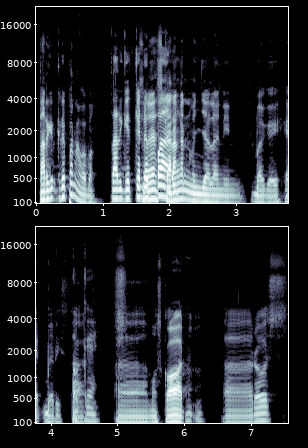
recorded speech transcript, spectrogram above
target ke depan apa bang? Target ke Sebenarnya depan. Sekarang kan menjalanin sebagai head barista Oke. eh, Moskot. Mm-mm. Eh, terus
